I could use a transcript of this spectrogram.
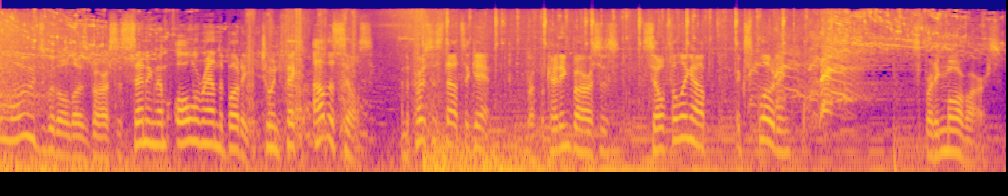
explodes with all those viruses, sending them all around the body to infect other cells. And the process starts again, replicating viruses, cell filling up, exploding, spreading more virus.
